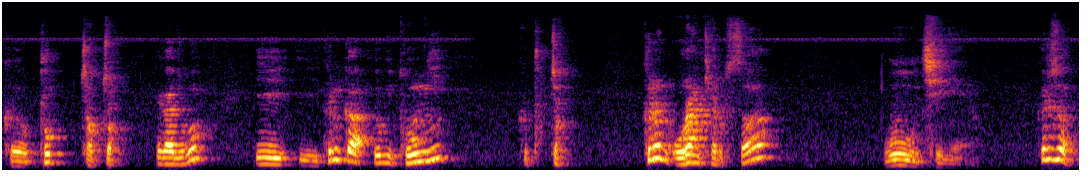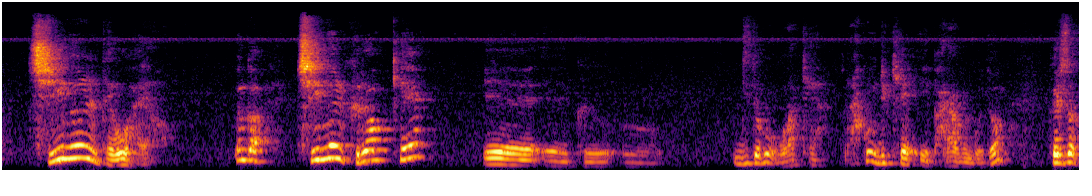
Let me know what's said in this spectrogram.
그 북적족 해가지고 이, 이 그러니까 여기 동이 그 북적 그런 오랑캐로서 우진이에요. 그래서 진을 대우하여. 그러니까 진을 그렇게 예, 예, 그 어, 니들을 오락해라고 이렇게 예, 바라본 거죠. 그래서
